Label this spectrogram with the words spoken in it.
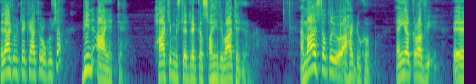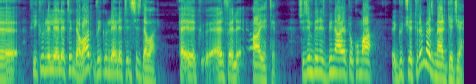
El-Hakim Tekâtür okunsa bin ayettir. Hakim Müstedrek'te sahih rivayet ediyor bunu. Ama estatıyû ahadukum en yakra fi, e, fi külli leyletin de var, fi külli leyletin siz de var. E, e, ayetin. Sizin biriniz bin ayet okuma e, güç yetiremez mi her gece?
